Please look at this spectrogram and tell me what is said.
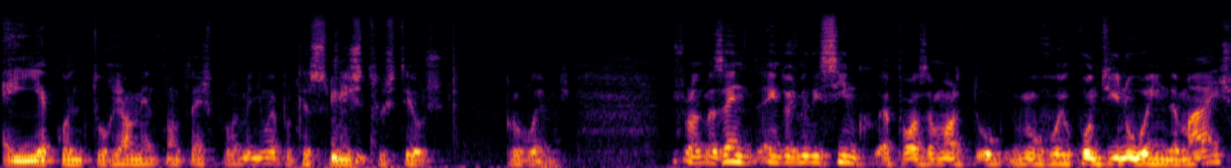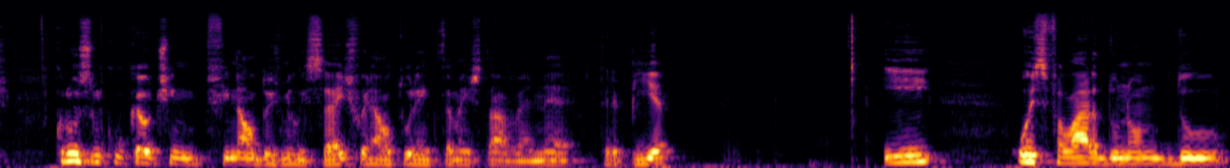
aí é quando tu realmente não tens problema nenhum, é porque assumiste os teus problemas. Mas, pronto, mas em, em 2005, após a morte do, do meu avô, eu continuo ainda mais. Cruzo-me com o coaching de final de 2006, foi na altura em que também estava na terapia. E ouço falar do nome do,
